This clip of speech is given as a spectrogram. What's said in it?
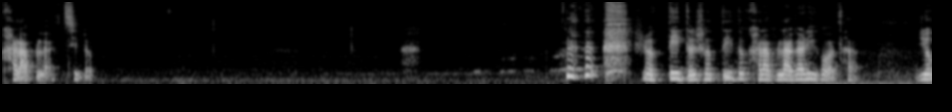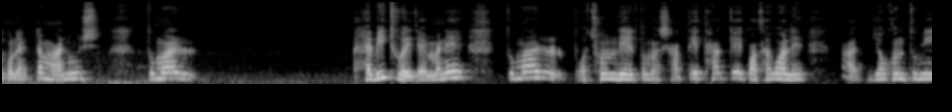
খারাপ লাগছিল। সত্যিই তো সত্যিই তো খারাপ লাগারই কথা। যখন একটা মানুষ তোমার হ্যাবিট হয়ে যায় মানে তোমার পছন্দের, তোমার সাথে থাকে, কথা বলে, আর যখন তুমি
